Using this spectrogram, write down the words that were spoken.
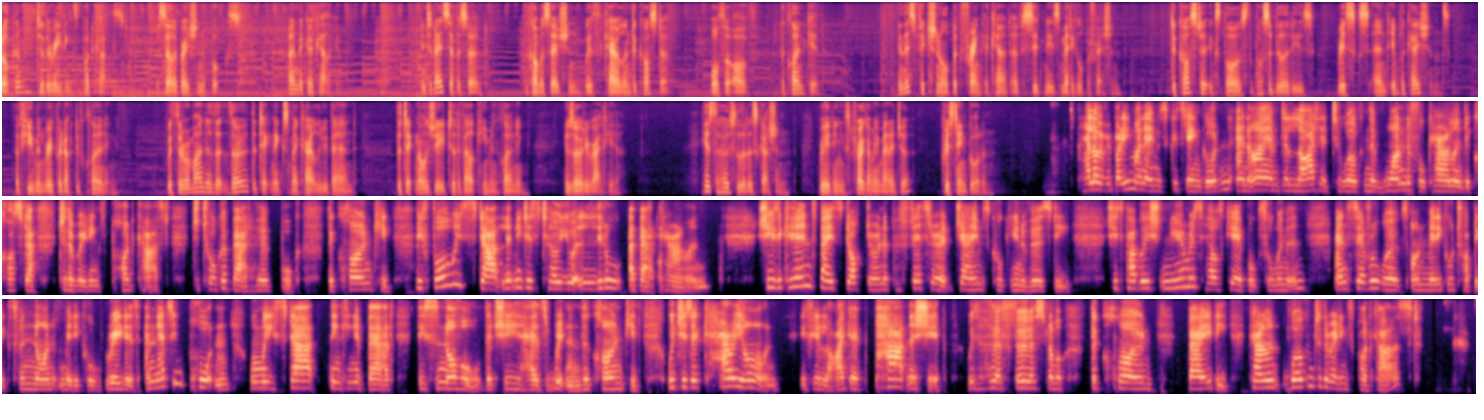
Welcome to the Readings Podcast, a celebration of books. I'm Nico Callaghan. In today's episode, a conversation with Carolyn de Costa, author of The Clone Kid. In this fictional but frank account of Sydney's medical profession, de Costa explores the possibilities, risks, and implications of human reproductive cloning, with the reminder that though the techniques may currently be banned, the technology to develop human cloning is already right here. Here's the host of the discussion, Readings Programming Manager, Christine Gordon. Hello, everybody. My name is Christine Gordon, and I am delighted to welcome the wonderful Carolyn de Costa to the Readings podcast to talk about her book, The Clone Kid. Before we start, let me just tell you a little about Carolyn. She's a Cairns based doctor and a professor at James Cook University. She's published numerous healthcare books for women and several works on medical topics for non medical readers. And that's important when we start thinking about this novel that she has written, The Clone Kid, which is a carry on, if you like, a partnership with her first novel, The Clone Baby. Carolyn, welcome to the Readings Podcast.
